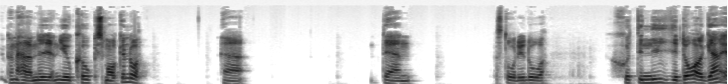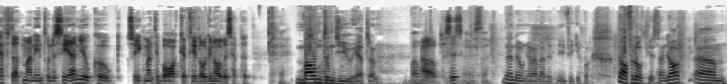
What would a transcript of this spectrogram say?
den här nya New Coke-smaken då. Eh, den står det ju då 79 dagar efter att man introducerade New Coke så gick man tillbaka till originalreceptet. Mountain Dew heter den. Mountain ja, precis. Den är ungarna väldigt nyfikna på. Ja, förlåt Christian. Ja, um...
